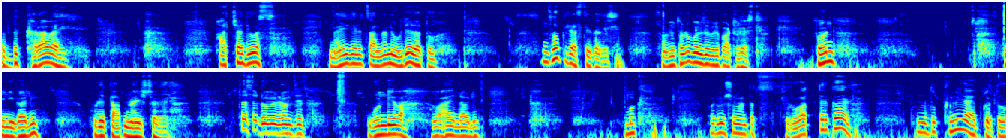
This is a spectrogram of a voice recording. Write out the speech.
तब्येत खराब आहे. आजच्या दिवस नाही गेले चालणार नाही उद्या जातो. झोपले असते कदाचित. स्वामी थोडं बलजबरी पाठवले असते. पण ती निघाली. पुढे ताप नाहीष्ट झाला. तसं डोमेग्रामचे गुंडी वा वाहायला लावली मग परमेश्वर म्हणतात सुरुवात तर कर. तुझं दुःख मी गायब करतो.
